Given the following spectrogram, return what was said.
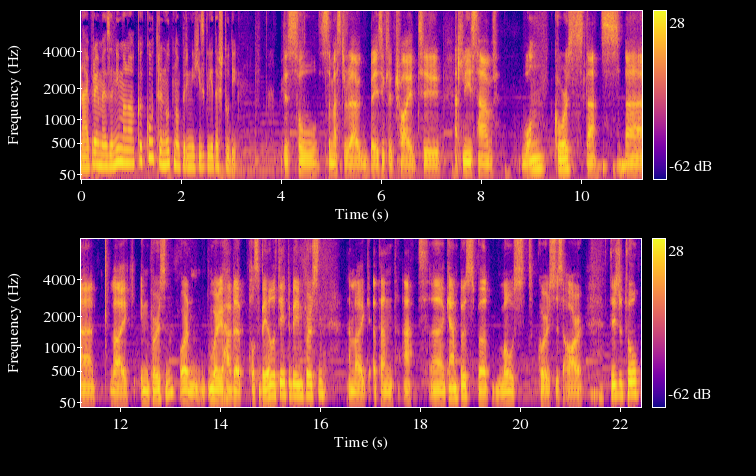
Najprej me je zanimalo, kako trenutno pri njih izgleda študij. This whole semester, I basically tried to at least have one course that's uh, like in person or where you have the possibility to be in person and like attend at uh, campus, but most courses are digital.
